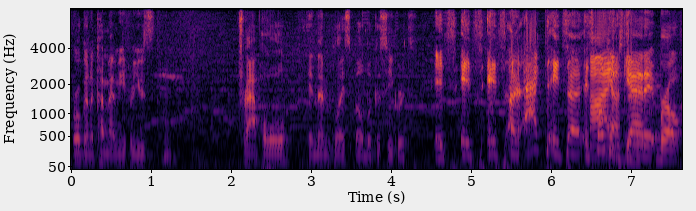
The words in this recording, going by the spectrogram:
Bro, gonna come at me for using trap hole and then play Spellbook of Secrets. It's it's it's an act. It's a it's spellcaster. I get it, bro.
